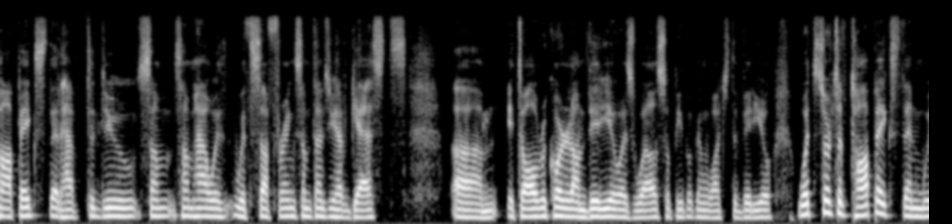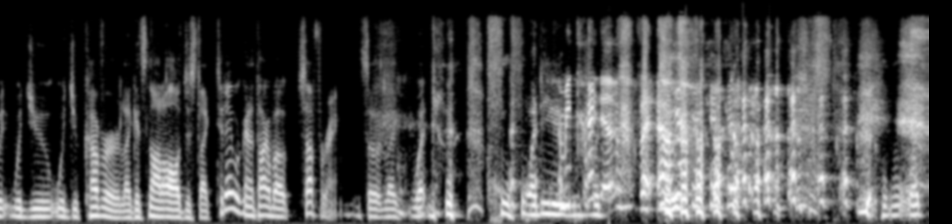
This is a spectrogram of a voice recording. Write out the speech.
topics that have to do some somehow with with suffering. Sometimes you have guests. Um, it's all recorded on video as well, so people can watch the video. What sorts of topics then would, would you would you cover? Like it's not all just like today we're going to talk about suffering. So like what what do you? I mean, kind what, of, but um, what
